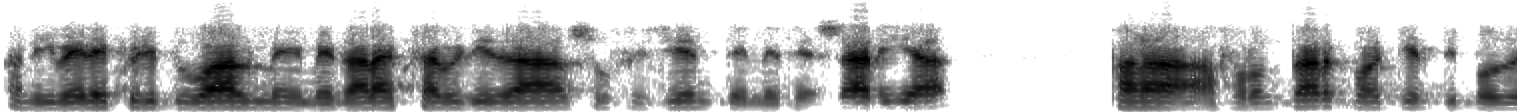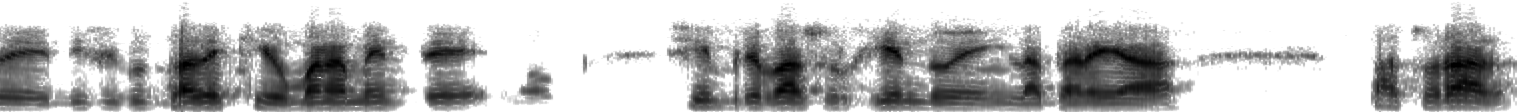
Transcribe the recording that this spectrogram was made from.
a nivel espiritual me, da la estabilidad suficiente, necesaria para afrontar cualquier tipo de dificultades que humanamente siempre va surgiendo en la tarea pastoral.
